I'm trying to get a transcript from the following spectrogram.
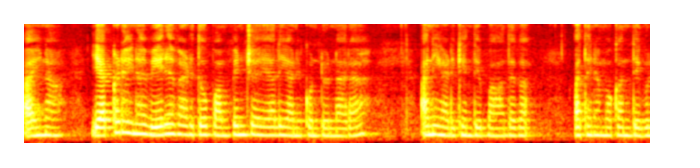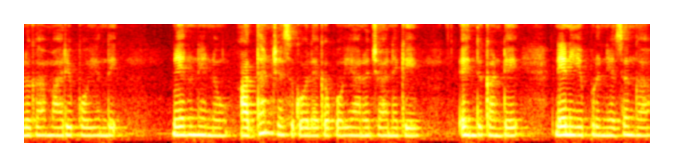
అయినా ఎక్కడైనా వేరే వాడితో పంపించేయాలి అనుకుంటున్నారా? అని అడిగింది బాధగా. అతని ముఖం దిగులుగా మారిపోయింది. నేను నిన్ను అర్థం చేసుకోలేకపోయాను జానకి. ఎందుకంటే నేను ఇప్పుడు నిజంగా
